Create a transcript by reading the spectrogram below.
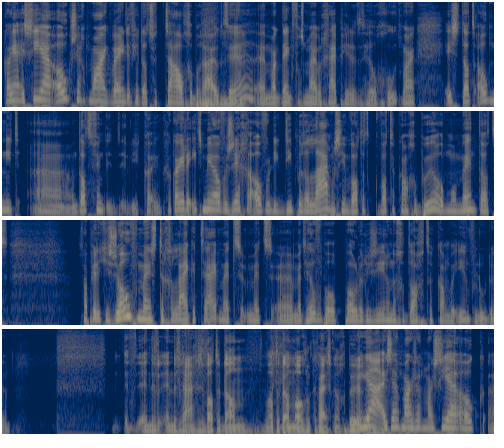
kan jij, zie jij ook, zeg maar, ik weet niet of je dat soort taal gebruikt, hè? Mhm. Eh, maar ik denk volgens mij begrijp je het heel goed. Maar is dat ook niet, eh, dat vind, kan, kan je er iets meer over zeggen, over die diepere laag misschien, wat, het, wat er kan gebeuren op het moment dat, snap je, dat je zoveel mensen tegelijkertijd met, met, met heel veel polariserende gedachten kan beïnvloeden? En, de, en de vraag is wat er dan, wat er dan mogelijkerwijs kan gebeuren. Ja, zeg maar, zeg maar, zie jij ook, uh,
